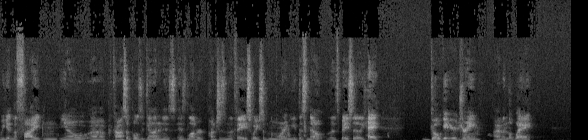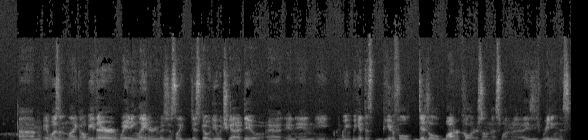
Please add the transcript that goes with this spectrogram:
we get in the fight, and you know, uh, Picasso pulls a gun, and his his lover punches him in the face. Wakes up in the morning, we get this note that's basically like, "Hey, go get your dream. I'm in the way." Um, it wasn't like I'll be there waiting later. It was just like just go do what you gotta do. Uh, and and he, we we get this beautiful digital watercolors on this one as he's reading this.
